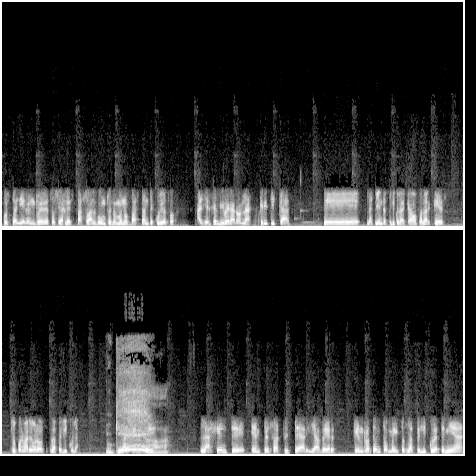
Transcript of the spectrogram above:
justo ayer en redes sociales pasó algo, un fenómeno bastante curioso. Ayer se liberaron las críticas de la siguiente película que vamos a hablar, que es Super Mario Bros. la película. Ok. La gente, empezó a tuitear y a ver que en Rotten Tomatoes la película tenía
